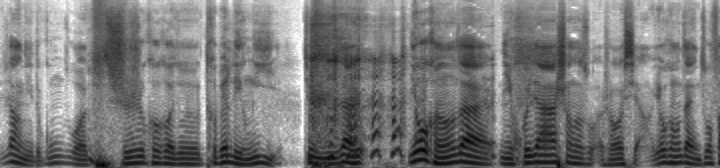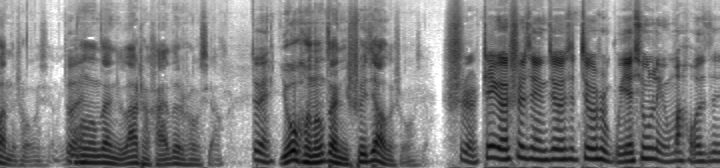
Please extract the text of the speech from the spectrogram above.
让你的工作时时刻刻就特别灵异。就你在，你有可能在你回家上厕所的时候想，有可能在你做饭的时候想，有可能在你拉扯孩子的时候想，对，有可能在你睡觉的时候想。是这个事情就是就是午夜凶铃嘛，我就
